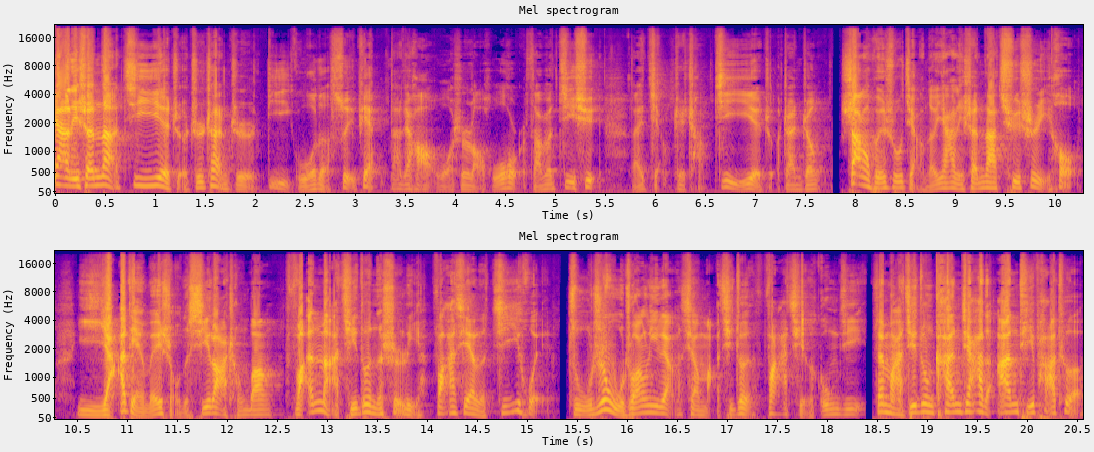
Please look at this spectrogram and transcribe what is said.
亚历山大继业者之战之帝国的碎片。大家好，我是老胡胡，咱们继续来讲这场继业者战争。上回书讲到亚历山大去世以后，以雅典为首的希腊城邦反马其顿的势力发现了机会，组织武装力量向马其顿发起了攻击。在马其顿看家的安提帕特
